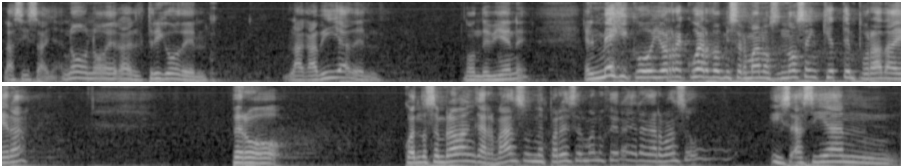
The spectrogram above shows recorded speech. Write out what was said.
La cizaña. No, no, era el trigo del, la gavilla del, donde viene. En México, yo recuerdo, mis hermanos, no sé en qué temporada era, pero cuando sembraban garbanzos, me parece, hermano, era, garbanzo, y hacían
